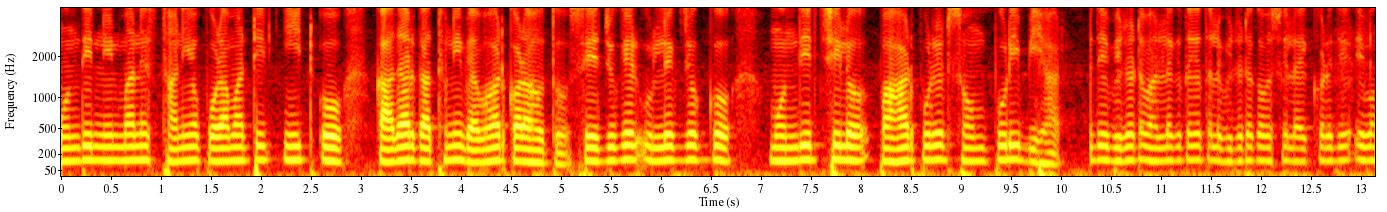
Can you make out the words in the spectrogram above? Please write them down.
মন্দির নির্মাণে স্থানীয় পোড়ামাটির ইট ও কাদার গাঁথুনি ব্যবহার করা হতো। সে যুগের উল্লেখযোগ্য মন্দির ছিল পাহাড়পুরের সোমপুরি বিহার। যদি এই ভিডিওটা ভালো লেগে থাকে তাহলে ভিডিওটাকে অবশ্যই লাইক করে দিও এবং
